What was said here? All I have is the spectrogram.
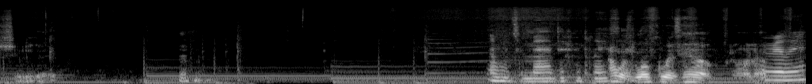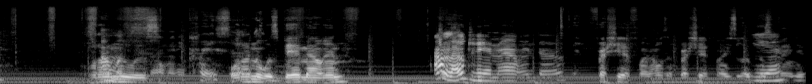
Should be good. Mm-hmm. I went to mad different places. I was local as hell growing up. Really? What I, I knew was so many places. What I knew was Bear Mountain. I loved Bear Mountain though. And Fresh Air Fund. I was in Fresh Air Fund. I used to love yeah. Pennsylvania.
